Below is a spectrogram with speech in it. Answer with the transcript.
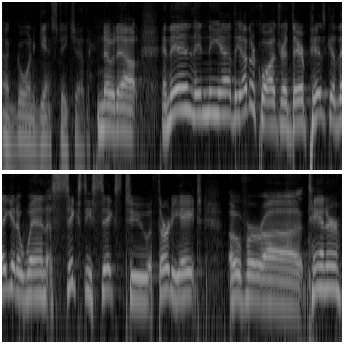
uh, going against each other. No doubt. And then in the uh, the other quadrant there, Pisgah they get a win 66 to 38 over uh, Tanner,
